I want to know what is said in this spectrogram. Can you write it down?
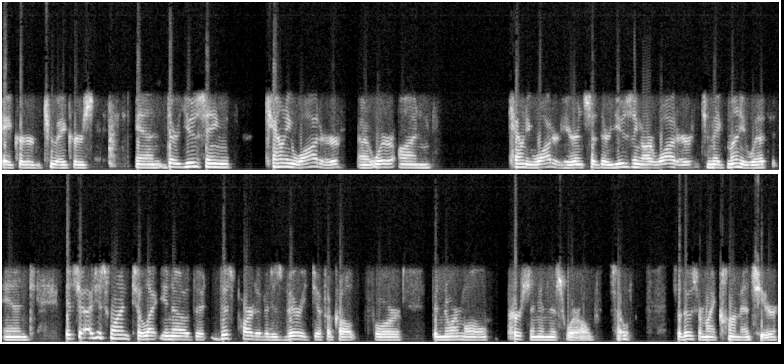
acre, two acres, and they're using county water. Uh, we're on county water here, and so they're using our water to make money with. And it's I just want to let you know that this part of it is very difficult for the normal person in this world. So, so those are my comments here.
